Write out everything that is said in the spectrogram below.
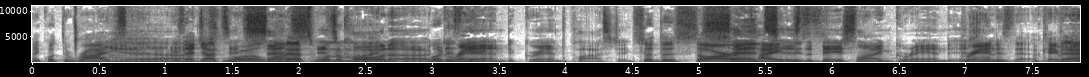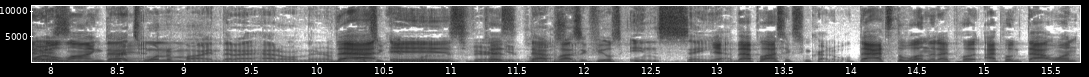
like what the ride's in. Yeah, Is that just That's- Royal it's line? That's one it's of called, mine. Uh, What is their- Grand Grand Plastic. so the Star Sense type is, is, the baseline. Grand is Grand the, is that okay? That Royal is- line. That's Grand. one of mine that I had on there. That that's a good one. is It's very 'cause good That plastic feels insane. Yeah, that plastic's incredible. That's the one that I put. I put that one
